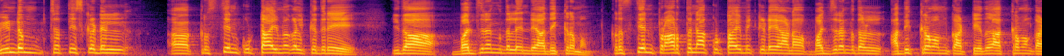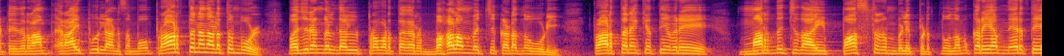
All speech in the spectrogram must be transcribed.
വീണ്ടും ഛത്തീസ്ഗഡിൽ ക്രിസ്ത്യൻ കൂട്ടായ്മകൾക്കെതിരെ ഇതാ ബജ്രംഗ് ദളിന്റെ അതിക്രമം. ക്രിസ്ത്യൻ പ്രാർത്ഥനാ കൂട്ടായ്മയ്ക്കിടെയാണ് ബജ്രംഗ് ദൾ അതിക്രമം കാട്ടിയത് അക്രമം കാട്ടിയത്. റാം റായ്പൂരിലാണ് സംഭവം. പ്രാർത്ഥന നടത്തുമ്പോൾ ബജ്രംഗ് ദൾ പ്രവർത്തകർ ബഹളം വെച്ച് കടന്നുകൂടി. പ്രാർത്ഥനയ്ക്കെത്തിയവരെ മർദ്ദിച്ചതായി പാസ്റ്ററും വെളിപ്പെടുത്തുന്നു. നമുക്കറിയാം നേരത്തെ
